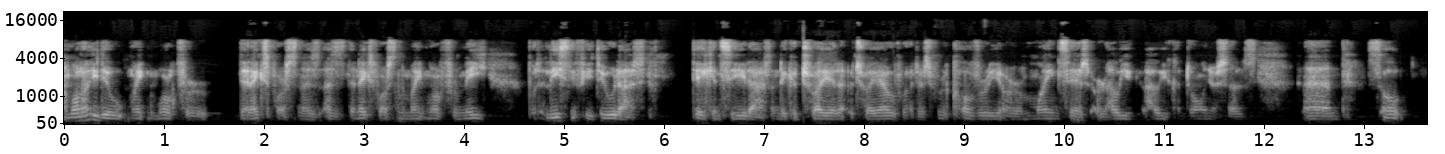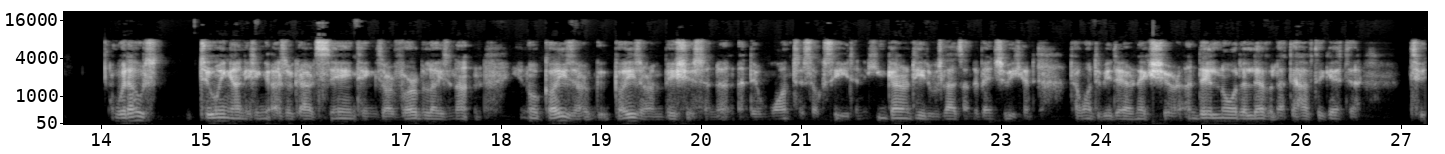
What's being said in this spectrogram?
And what I do mightn't work for the next person as, as the next person might work for me. But at least if you do that, they can see that and they could try it try out whether it's recovery or mindset or how you how you condone yourselves. Um, so without doing anything as regards saying things or verbalizing that. And, you know, guys are guys are ambitious and, and they want to succeed. And you can guarantee those lads on the bench weekend that want to be there next year, and they'll know the level that they have to get to. To,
